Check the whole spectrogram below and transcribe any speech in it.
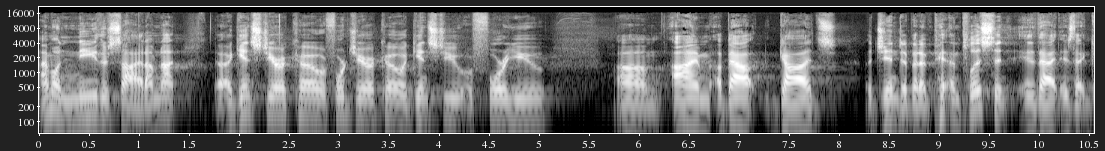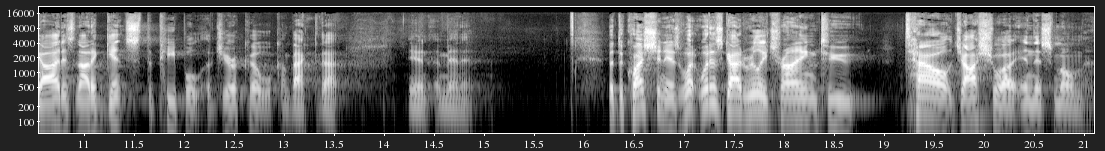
I'm on neither side. I'm not against Jericho or for Jericho, against you or for you. Um, I'm about God's agenda. But implicit in that is that God is not against the people of Jericho. We'll come back to that in a minute. But the question is what, what is God really trying to tell Joshua in this moment?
